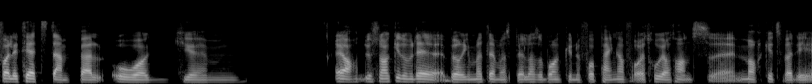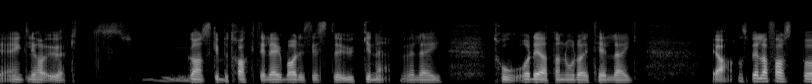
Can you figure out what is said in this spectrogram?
kvalitetsstempel. Og ja, du snakket om det, Børge, med at det var en spiller som Brann kunne få penger for. Jeg tror at hans markedsverdi egentlig har økt ganske betraktelig bare de siste ukene, vil jeg tro. Og det at han nå da i tillegg ja, han spiller fast på,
